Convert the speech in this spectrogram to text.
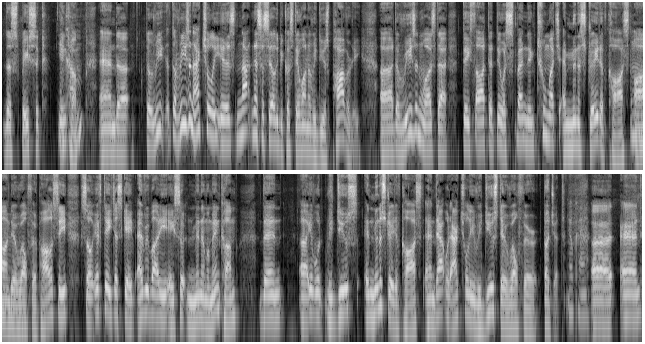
this basic income, income. and uh, the re- the reason actually is not necessarily because they want to reduce poverty. Uh, the reason was that they thought that they were spending too much administrative cost mm. on their welfare policy. So if they just gave everybody a certain minimum income, then uh, it would reduce administrative costs, and that would actually reduce their welfare budget. Okay. Uh, and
